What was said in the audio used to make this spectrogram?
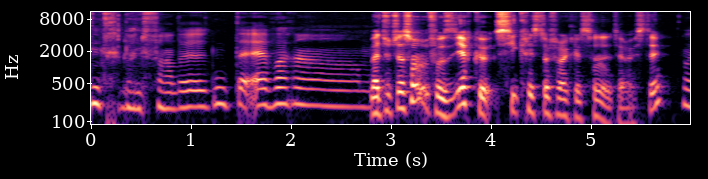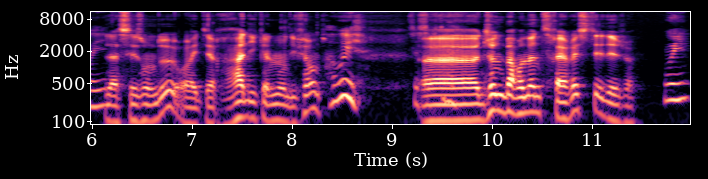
une très bonne fin de d'avoir un. Bah, de toute façon, il faut se dire que si Christopher Eccleston était resté, oui. la saison 2 aurait été radicalement différente. Ah oui. Euh, John Barrowman serait resté déjà. Oui.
